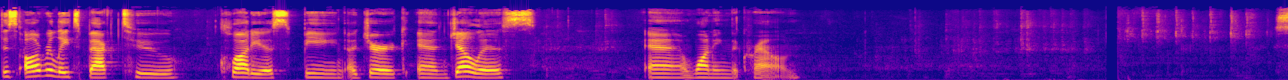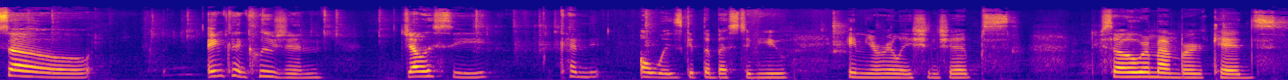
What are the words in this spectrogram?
this all relates back to claudius being a jerk and jealous and wanting the crown. So, in conclusion, jealousy can always get the best of you in your relationships. So, remember, kids,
